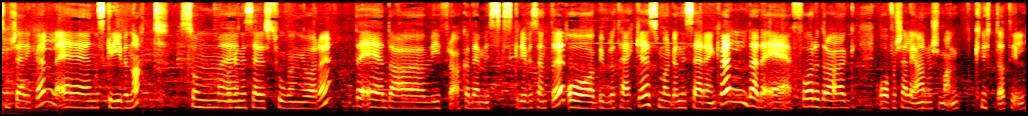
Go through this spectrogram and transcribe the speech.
som skjer i kveld er en skrivenatt som organiseres to ganger i året. Det er da vi fra Akademisk skrivesenter og biblioteket som organiserer en kveld der det er foredrag og forskjellige arrangement knytta til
